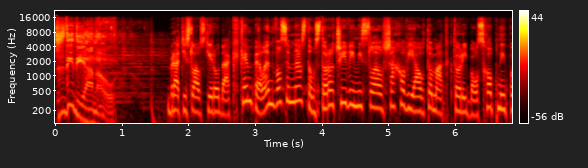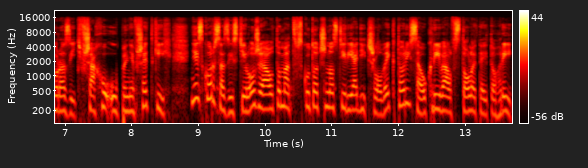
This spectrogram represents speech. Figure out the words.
s Didianou. Bratislavský rodák Kempelen v 18. storočí vymyslel šachový automat, ktorý bol schopný poraziť v šachu úplne všetkých. Neskôr sa zistilo, že automat v skutočnosti riadi človek, ktorý sa ukrýval v stole tejto hry.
